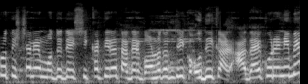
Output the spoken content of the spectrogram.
প্রতিষ্ঠানের মধ্যে দিয়ে শিক্ষার্থীরা তাদের গণতান্ত্রিক অধিকার আদায় করে নেবে।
